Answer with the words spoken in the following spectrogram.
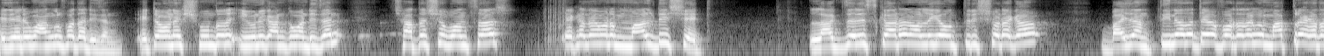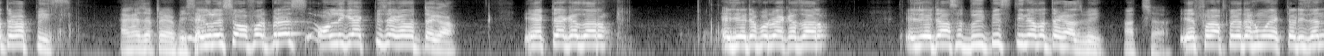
এই যে এরকম আঙ্গুল পাতা ডিজাইন এটা অনেক সুন্দর ইউনিক আনকমন ডিজাইন সাতাশশো পঞ্চাশ। এখানে আমার multi shade luxuries curtain only উনত্রিশশো টাকা। বাইজান তিন হাজার টাকা পর্দা থাকবে মাত্র এক হাজার টাকা পিস এক হাজার টাকা পিস এগুলো হচ্ছে অফার প্রাইস অনলি এক পিস এক হাজার টাকা। একটা এক হাজার। এই যে এটা পড়বে এক হাজার। এই যে এটা আছে দুই পিস তিন হাজার টাকা আসবে আচ্ছা। এরপর আপনাকে দেখাবো একটা ডিজাইন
